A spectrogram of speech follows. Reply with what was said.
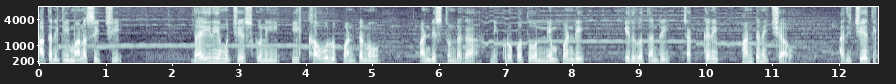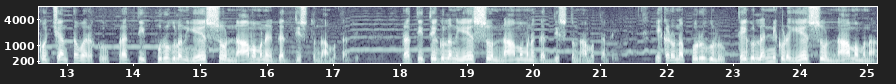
అతనికి మనసు ఇచ్చి ధైర్యము చేసుకుని ఈ కవులు పంటను పండిస్తుండగా నీ కృపతో నింపండి. ఎదుగో తండ్రి చక్కని పంటనిచ్చావు. అది చేతికొచ్చేంత వరకు ప్రతి పురుగులను ఏసు నామమున గద్దిస్తున్నాము తండ్రి. ప్రతి తెగులను ఏసు నామమున గద్దిస్తున్నాము తండ్రి. ఇక్కడ ఉన్న పురుగులు తెగులన్నీ కూడా ఏసు నామమున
